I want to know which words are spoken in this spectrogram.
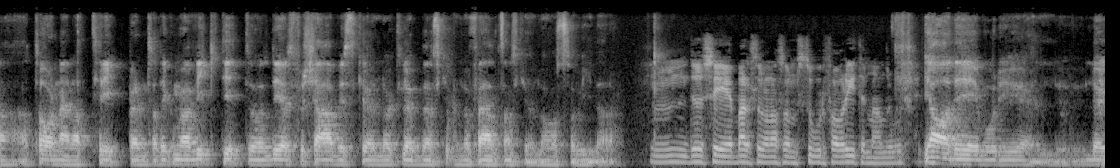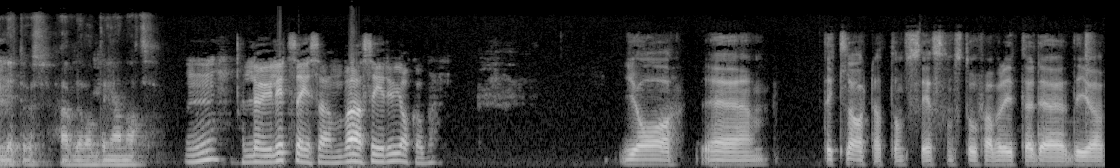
att ta den här trippeln, så det kommer vara viktigt, och dels för Xavis skull och klubbens skull och fansens skull och så vidare. Mm, du ser Barcelona som storfavoriter med andra ord? Ja, det vore ju löjligt att hävda någonting annat. Mm, löjligt säger Sam. Vad säger du Jakob? Ja, eh, det är klart att de ses som storfavoriter. Det, det, gör,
